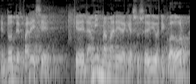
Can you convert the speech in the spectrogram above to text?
en donde parece que de la misma manera que ha sucedido en Ecuador,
